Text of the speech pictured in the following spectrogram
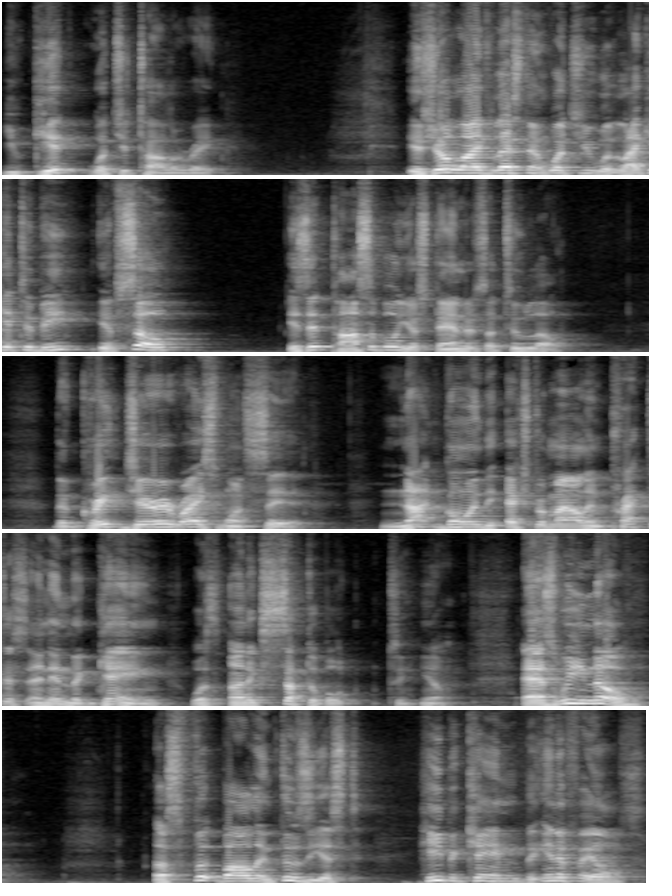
You get what you tolerate. Is your life less than what you would like it to be? If so, is it possible your standards are too low? The great Jerry Rice once said, Not going the extra mile in practice and in the game was unacceptable to him. As we know, us football enthusiasts, he became the NFL's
